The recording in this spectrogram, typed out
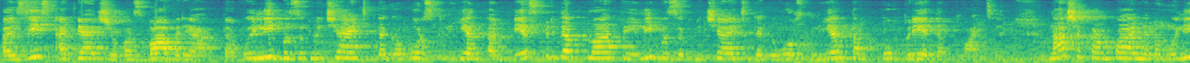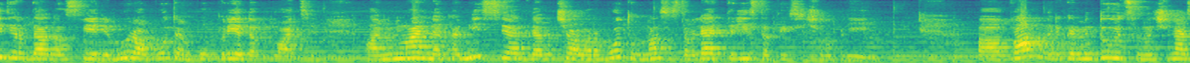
А здесь опять же у вас два варианта. Вы либо заключаете договор с клиентом без предоплаты, либо заключаете договор с клиентом по предоплате. Наша компания, но мы лидер в данной сфере, мы работаем по предоплате. А минимальная комиссия для начала работы у нас составляет 300 тысяч рублей. А, вам рекомендуется начинать,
